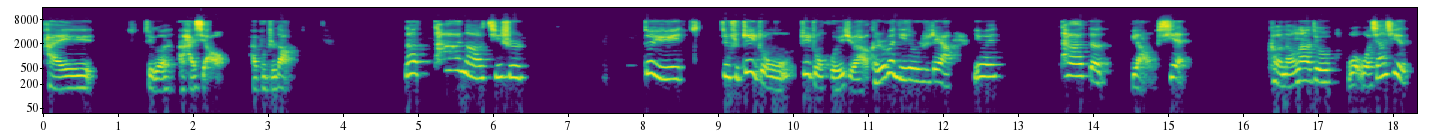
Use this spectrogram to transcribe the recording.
还这个还小，还不知道。那他呢，其实对于。就是这种这种回绝啊，可是问题就是这样，因为他的表现可能呢，就我我相信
